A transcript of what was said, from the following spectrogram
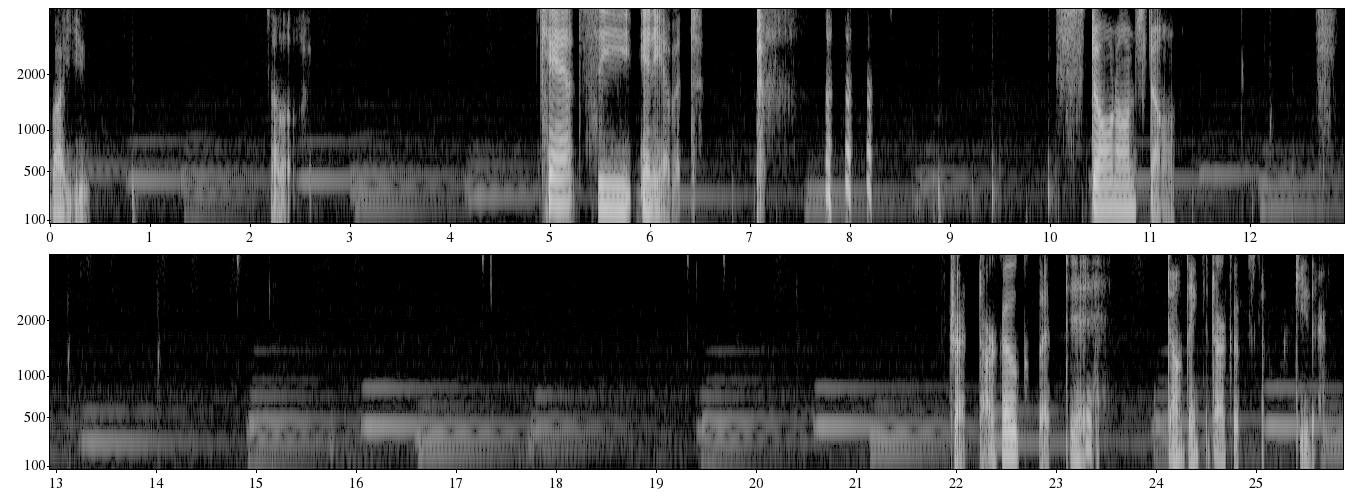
How about you? What's that look like? Can't see any of it. stone on stone. Try dark oak, but eh, don't think the dark oak is gonna work either.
